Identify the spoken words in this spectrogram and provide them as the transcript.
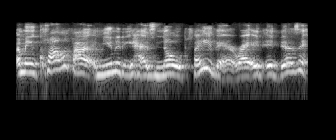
I mean, qualified immunity has no play there, right? It, it, doesn't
